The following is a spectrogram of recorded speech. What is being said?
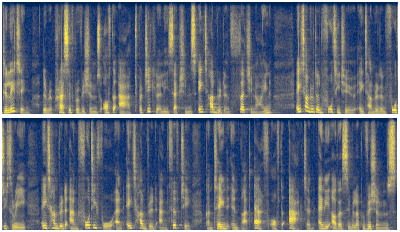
deleting the repressive provisions of the Act, particularly sections 839, 842, 843, 844 and 850 contained in Part F of the Act and any other similar provisions.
